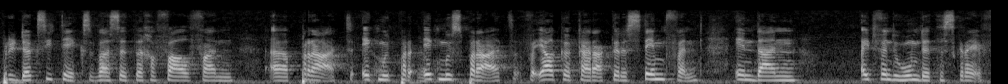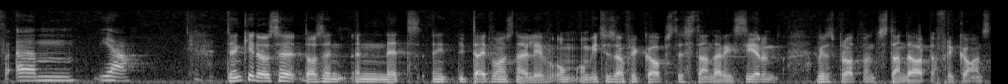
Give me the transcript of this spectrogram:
produksieteks was dit 'n geval van uh praat. Ek moet pra ek moes praat vir elke karakter 'n stem vind en dan uitvind hoe om dit te skryf. Ehm um, ja. Dink jy daar's 'n daar's 'n 'n net in die, tyd waar ons nou leef om om iets soos Afrikaans te standaardiseer en ek wil praat van standaard Afrikaans.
